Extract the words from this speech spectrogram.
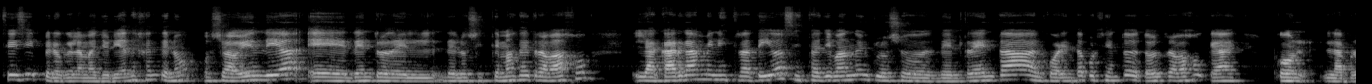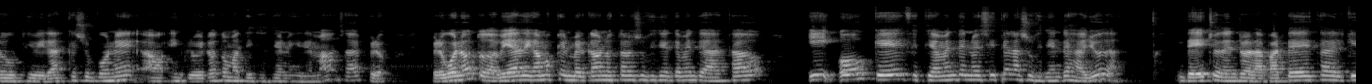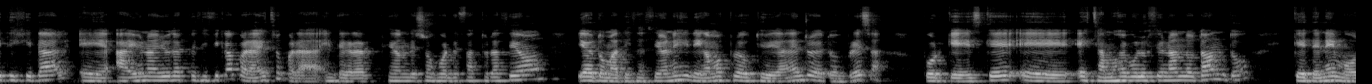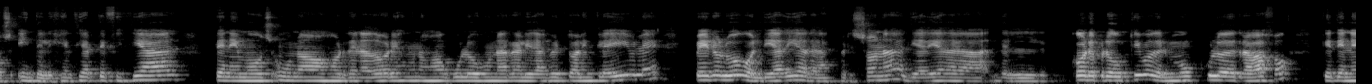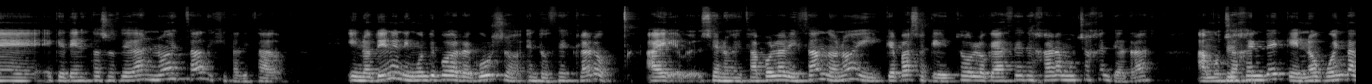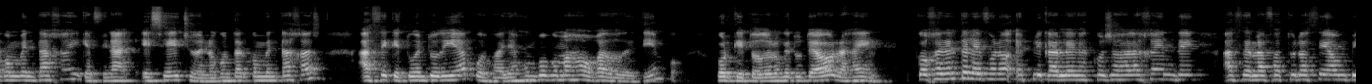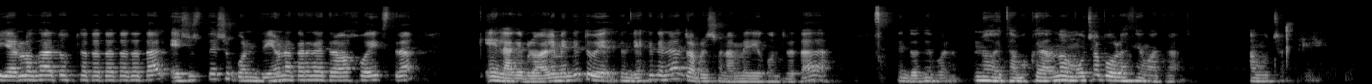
Sí, sí, pero que la mayoría de gente no. O sea, hoy en día eh, dentro de los sistemas de trabajo, la carga administrativa se está llevando incluso del 30 al 40% de todo el trabajo que hay, con la productividad que supone incluir automatizaciones y demás, ¿sabes? Pero, pero bueno, todavía digamos que el mercado no está lo suficientemente adaptado y o que efectivamente no existen las suficientes ayudas. De hecho, dentro de la parte esta del kit digital eh, hay una ayuda específica para esto, para integración de software de facturación y automatizaciones y, digamos, productividad dentro de tu empresa. Porque es que eh, estamos evolucionando tanto que tenemos inteligencia artificial, tenemos unos ordenadores, unos óculos, una realidad virtual increíble, pero luego el día a día de las personas, el día a día del core productivo del músculo de trabajo que tiene, que tiene esta sociedad no está digitalizado y no tiene ningún tipo de recursos. Entonces, claro, se nos está polarizando, ¿no? ¿Y qué pasa? Que esto lo que hace es dejar a mucha gente atrás, a mucha gente que no cuenta con ventajas y que al final ese hecho de no contar con ventajas hace que tú en tu día pues vayas un poco más ahogado de tiempo, porque todo lo que tú te ahorras en coger el teléfono, explicarle las cosas a la gente, hacer la facturación, pillar los datos, ta, ta, ta, ta, ta, tal, eso te supondría una carga de trabajo extra en la que probablemente tendrías que tener a otra persona medio contratada. Entonces, bueno, nos estamos quedando a mucha población atrás, a mucha.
